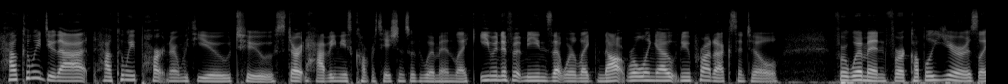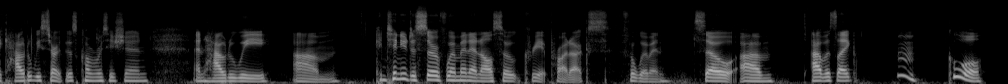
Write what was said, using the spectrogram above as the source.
how can we do that? How can we partner with you to start having these conversations with women? Like even if it means that we're like not rolling out new products until for women for a couple of years like how do we start this conversation? And how do we um, continue to serve women and also create products for women? So um, i was like hmm cool.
